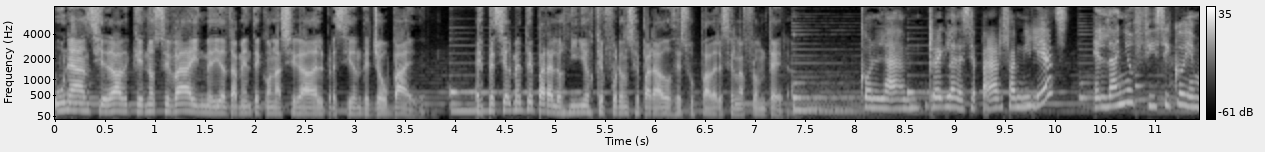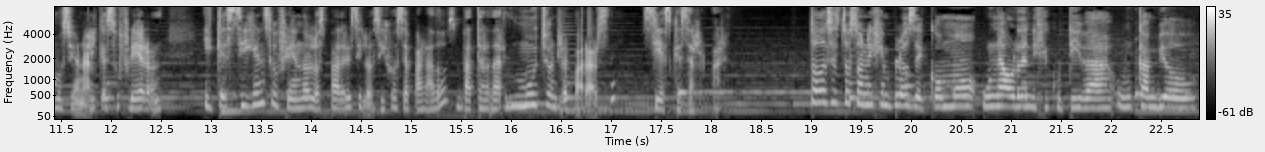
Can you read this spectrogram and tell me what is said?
Una ansiedad que no se va inmediatamente con la llegada del presidente Joe Biden, especialmente para los niños que fueron separados de sus padres en la frontera con la regla de separar familias, el daño físico y emocional que sufrieron y que siguen sufriendo los padres y los hijos separados va a tardar mucho en repararse, si es que se repara. Todos estos son ejemplos de cómo una orden ejecutiva, un cambio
